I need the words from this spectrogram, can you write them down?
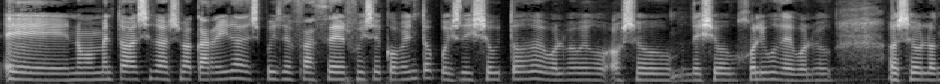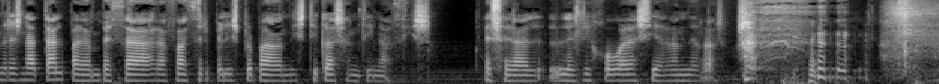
Eh, no momento álxido da súa carreira despois de facer Foise Covento pois deixou todo e volveu ao seu deixou Hollywood e volveu ao seu Londres natal para empezar a facer pelis propagandísticas antinazis. Ese era Leslie Howard así a grandes rasgos.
